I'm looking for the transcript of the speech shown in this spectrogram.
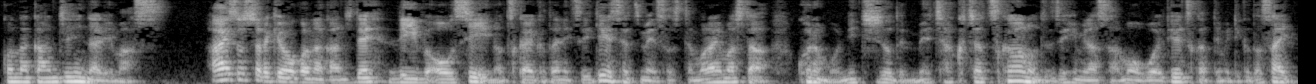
こんな感じになります。はい、そしたら今日はこんな感じで leave OC の使い方について説明させてもらいました。これも日常でめちゃくちゃ使うのでぜひ皆さんも覚えて使ってみてください。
